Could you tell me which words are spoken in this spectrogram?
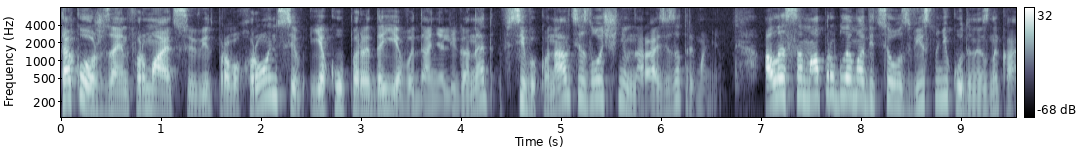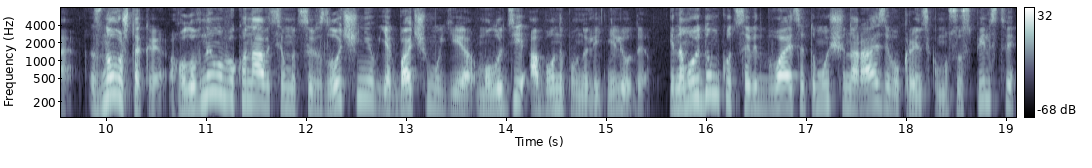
Також за інформацією від правоохоронців, яку передає видання Ліганет, всі виконавці злочинів наразі затримані. Але сама проблема від цього, звісно, нікуди не зникає. Знову ж таки, головними виконавцями цих злочинів, як бачимо, є молоді або неповнолітні люди. І на мою думку, це відбувається тому, що наразі в українському суспільстві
